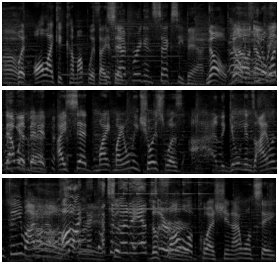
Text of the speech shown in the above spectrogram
oh. But all I could come up with, I it's said, not bringing sexy back. no, no, Oh, you no, know we- what? we That would have been it. I said my, my only choice was uh, the Gilligan's Island theme. I don't know. Oh, I think that's a good answer. The follow up question, I won't say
